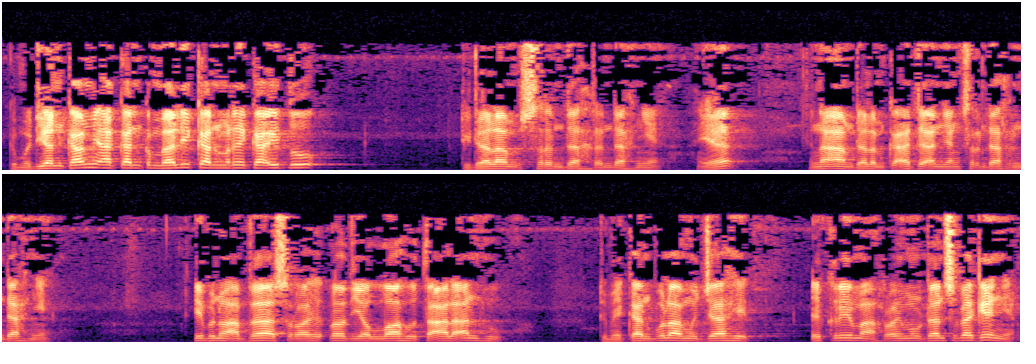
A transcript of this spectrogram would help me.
Kemudian kami akan kembalikan mereka itu di dalam serendah-rendahnya, ya. Naam dalam keadaan yang serendah-rendahnya. Ibnu Abbas radhiyallahu taala anhu. Demikian pula Mujahid, Ikrimah rahimahullah dan sebagainya.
